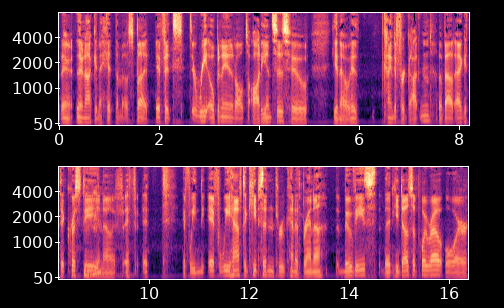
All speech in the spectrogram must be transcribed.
they're they're not going to hit the most. But if it's reopening it all to audiences who, you know, have kind of forgotten about Agatha Christie, Mm-hmm. you know, if if if if we if we have to keep sitting through Kenneth Branagh movies that he does with Poirot, or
